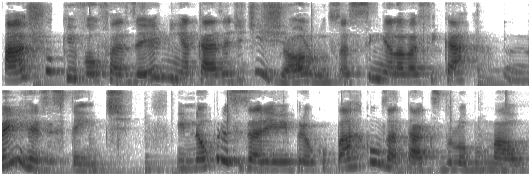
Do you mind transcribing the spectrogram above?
acho que vou fazer minha casa de tijolos, assim ela vai ficar bem resistente. E não precisarei me preocupar com os ataques do lobo mau,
